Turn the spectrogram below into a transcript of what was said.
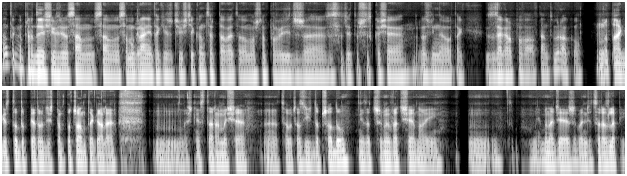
No tak naprawdę jeśli chodzi o sam, sam, samo granie takie rzeczywiście koncertowe, to można powiedzieć, że w zasadzie to wszystko się rozwinęło tak, zagalopowało w tamtym roku. No tak, jest to dopiero gdzieś tam początek, ale mm, właśnie staramy się e, cały czas iść do przodu, nie zatrzymywać się, no i mm, miejmy nadzieję, że będzie coraz lepiej.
